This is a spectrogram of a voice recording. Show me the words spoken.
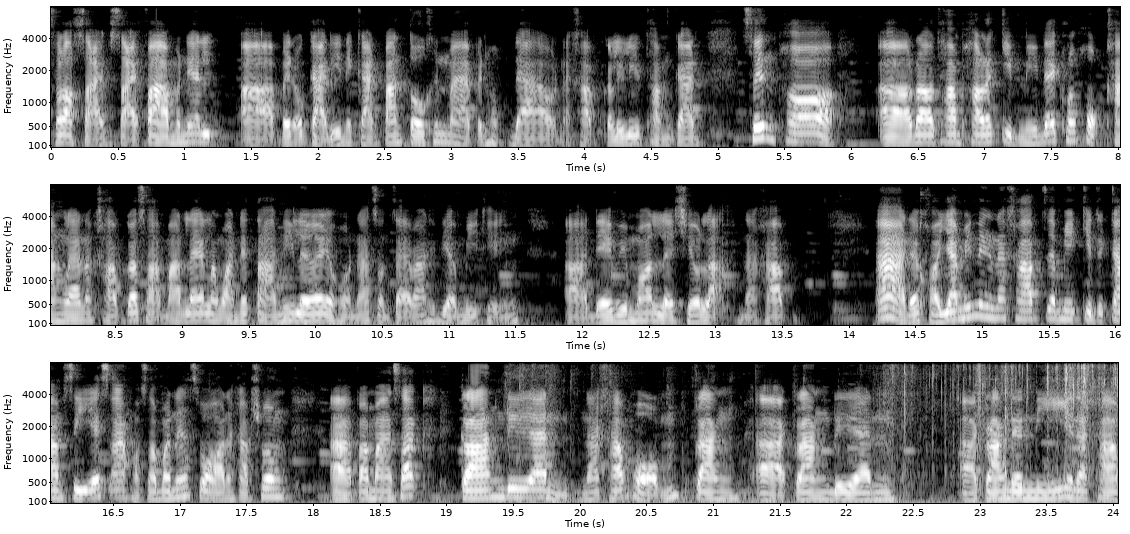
สำหรับสายสายฟาร์มมันเนี่ยเป็นโอกาสดีในการปั้นโตขึ้นมาเป็น 6 ดาวนะครับ ก็รีบๆทำกัน ซึ่งพอเราทำภารกิจนี้ได้ครบ 6 ครั้งแล้วนะครับ ก็สามารถแลกรางวัลได้ตามนี้เลยโอ้โหน่าสนใจมากทีเดียวมีถึงเดวิมอนเลยเชียวละนะครับ อ่าเดี๋ยวขอย้ำนิดนึงนะครับ จะมีกิจกรรม CSR ของ Summoner's War นะครับ ช่วงอ่าประมาณสักกลางเดือนนะครับผมกลางอ่ากลางเดือนอ่ากลางเดือนนี้นะครับ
